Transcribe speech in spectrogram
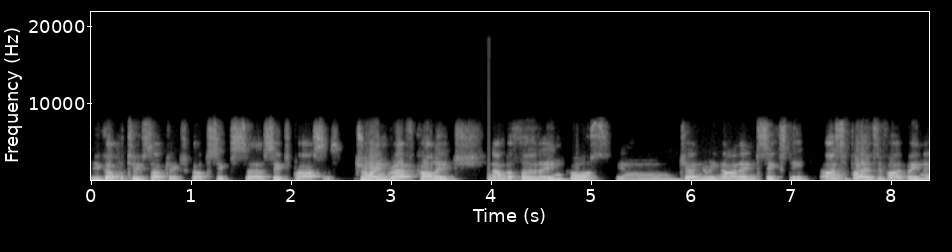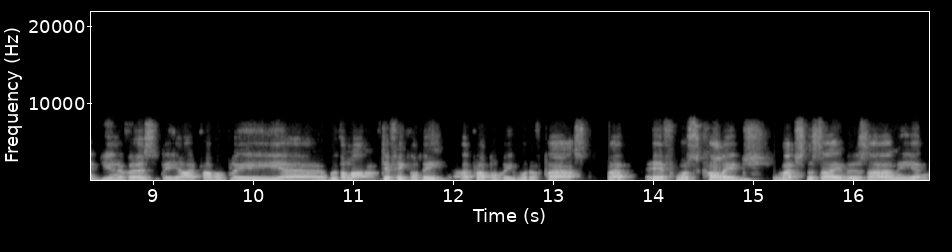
You got the two subjects, got six, uh, six passes. Joined RAAF College, number 13 course in January 1960. I suppose if I'd been at university, I probably, uh, with a lot of difficulty, I probably would have passed. But Air Force College, much the same as Army and,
